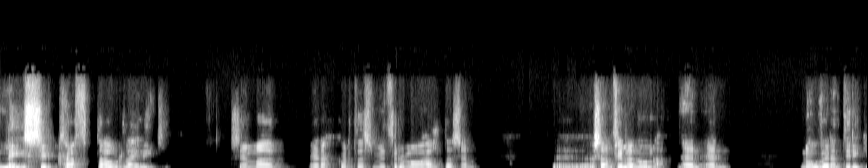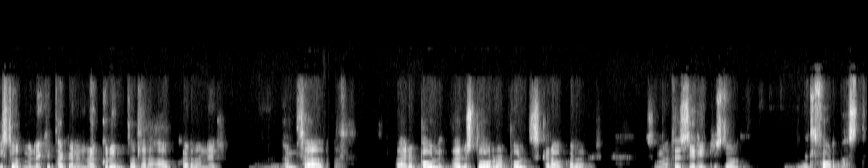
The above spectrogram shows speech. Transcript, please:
leysir krafta úr læringi sem að er akkurat það sem við þurfum á að halda sem uh, samfélag núna. En, en núverandi ríkistjórn mun ekki taka neina grundvallar ákvarðanir um það. Það eru, eru stórar pólitískar ákvarðanir sem að þessi ríkistjórn vil forðast.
